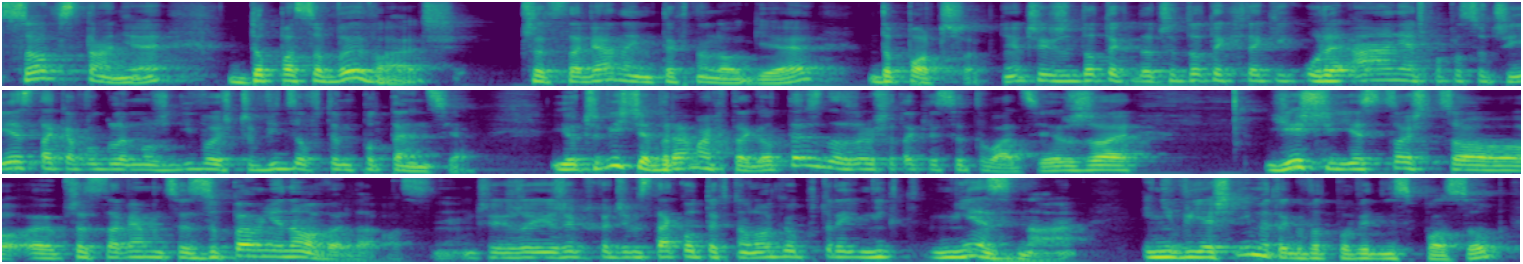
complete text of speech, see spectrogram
są w stanie dopasowywać przedstawiane im technologie do potrzeb, nie? czyli że do tych, czy do tych takich urealniać po prostu, czy jest taka w ogóle możliwość, czy widzą w tym potencjał. I oczywiście w ramach tego też zdarzają się takie sytuacje, że jeśli jest coś, co e, przedstawiamy, co jest zupełnie nowe dla Was, nie? czyli że jeżeli przychodzimy z taką technologią, której nikt nie zna i nie wyjaśnimy tego w odpowiedni sposób,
